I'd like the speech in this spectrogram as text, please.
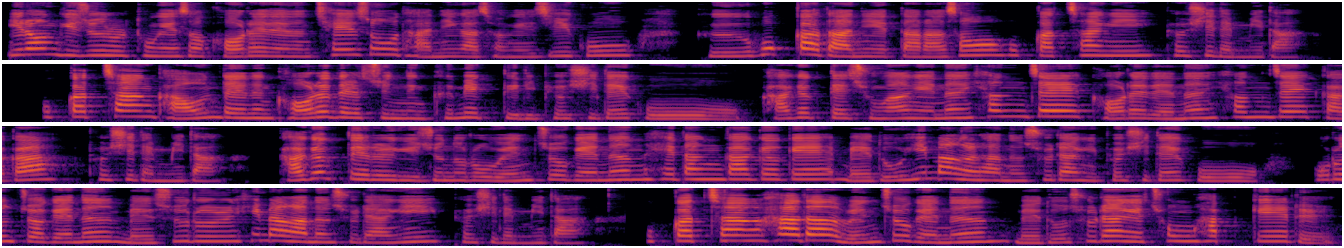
이런 기준을 통해서 거래되는 최소 단위가 정해지고 그 호가 단위에 따라서 호가창이 표시됩니다. 호가 창 가운데는 거래될 수 있는 금액들이 표시되고 가격대 중앙에는 현재 거래되는 현재가가 표시됩니다. 가격대를 기준으로 왼쪽에는 해당 가격에 매도 희망을 하는 수량이 표시되고 오른쪽에는 매수를 희망하는 수량이 표시됩니다. 호가창 하단 왼쪽에는 매도 수량의 총 합계를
